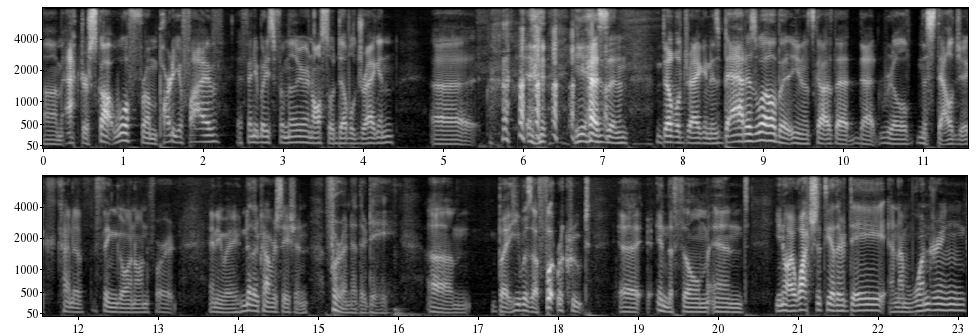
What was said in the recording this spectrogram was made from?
Um, actor Scott Wolf from Party of Five, if anybody's familiar, and also Double Dragon. Uh, he has a Double Dragon is bad as well, but you know it's got that that real nostalgic kind of thing going on for it. Anyway, another conversation for another day. Um, but he was a foot recruit uh, in the film, and you know I watched it the other day, and I'm wondering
